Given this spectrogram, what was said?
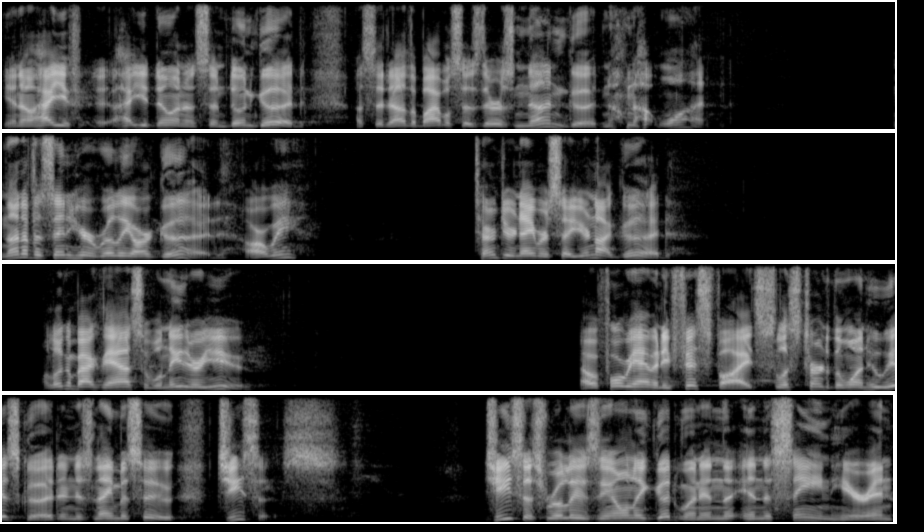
"You know, how you how you doing?" I said, "I'm doing good." I said, "Now the Bible says there is none good, no, not one." None of us in here really are good, are we? Turn to your neighbor and say, "You're not good." Well, looking back, the answer, "Well, neither are you." Now, before we have any fistfights, let's turn to the one who is good, and his name is who? Jesus. Jesus really is the only good one in the, in the scene here and,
